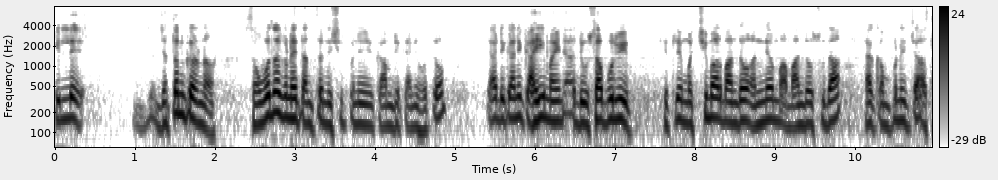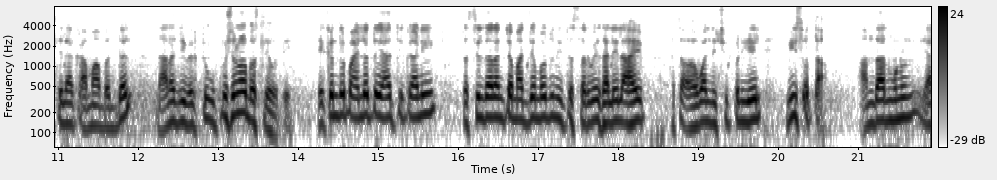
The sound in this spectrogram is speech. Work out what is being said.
किल्ले ज- जतन करणं संवर्धन करणं हे त्यांचं निश्चितपणे काम ठिकाणी होतं. या ठिकाणी काही महिन्या दिवसापूर्वी इथले मच्छीमार बांधव अन्य बांधवसुद्धा ह्या कंपनीच्या असलेल्या कामाबद्दल नाराजी व्यक्त उपोषणावर बसले होते. एकंदर पाहिलं तर या ठिकाणी तहसीलदारांच्या माध्यमातून इथं सर्वे झालेला आहे. ह्याचा अहवाल निश्चितपणे येईल. मी स्वतः आमदार म्हणून या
